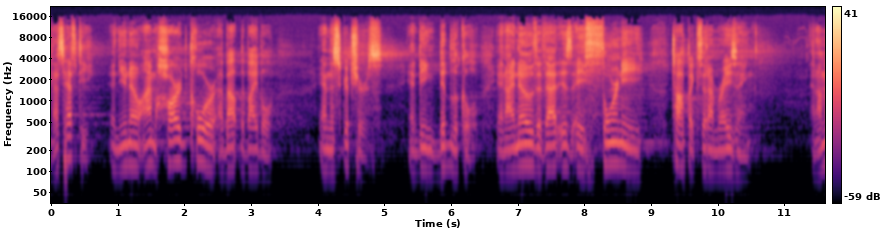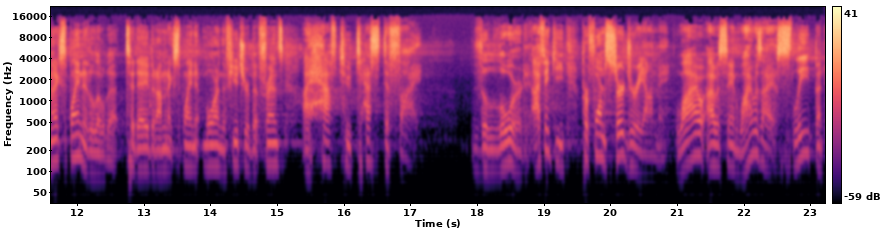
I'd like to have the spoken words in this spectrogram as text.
That's hefty. And you know, I'm hardcore about the Bible and the scriptures and being biblical. And I know that that is a thorny topic that I'm raising. And I'm going to explain it a little bit today, but I'm going to explain it more in the future. But, friends, I have to testify the Lord. I think He performed surgery on me. Why? I was saying, why was I asleep? And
